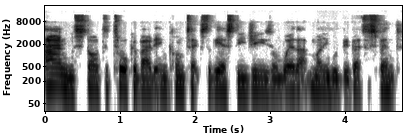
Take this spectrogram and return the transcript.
and start to talk about it in context of the SDGs and where that money would be better spent.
